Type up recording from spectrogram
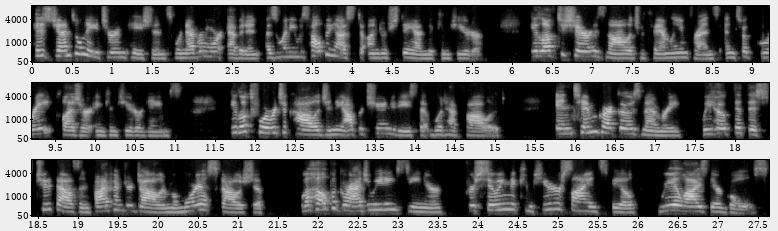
His gentle nature and patience were never more evident as when he was helping us to understand the computer. He loved to share his knowledge with family and friends and took great pleasure in computer games. He looked forward to college and the opportunities that would have followed. In Tim Greco's memory, we hope that this $2,500 memorial scholarship will help a graduating senior pursuing the computer science field realize their goals.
